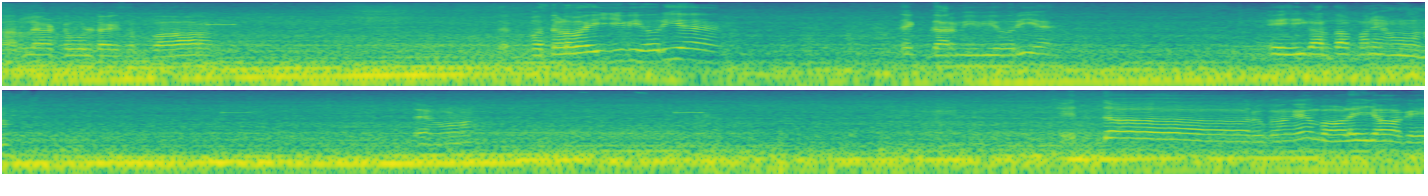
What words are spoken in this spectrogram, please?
ਕਰ ਲਿਆ ਟੋਲ ਟੈਕਸ ਪਾਰ ਤੇ ਬੱਦਲਵਾਈ ਜੀ ਵੀ ਹੋ ਰਹੀ ਹੈ ਤੇ ਗਰਮੀ ਵੀ ਹੋ ਰਹੀ ਹੈ। ਇਹੀ ਕਰਤਾ ਆਪਾਂ ਨੇ ਆਨ ਤੇ ਹੁਣ ਸਿੱਧਾ ਰੁਕਾਂਗੇ ਅੰਬਾਲੇ ਜਾ ਕੇ।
